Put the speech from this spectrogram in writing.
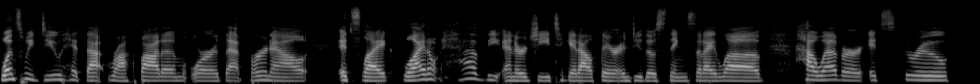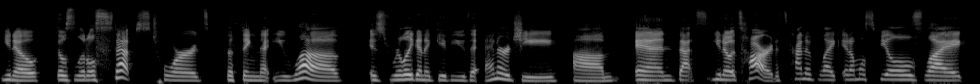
once we do hit that rock bottom or that burnout it's like well i don't have the energy to get out there and do those things that i love. However it's through you know those little steps towards the thing that you love is really going to give you the energy um and that's you know it's hard. It's kind of like it almost feels like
